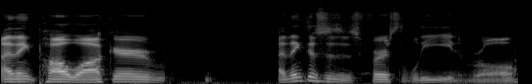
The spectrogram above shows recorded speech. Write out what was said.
I think Paul Walker I think this is his first lead role.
